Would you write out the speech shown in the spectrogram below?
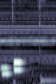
you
